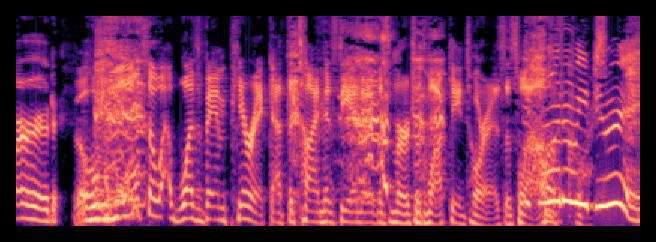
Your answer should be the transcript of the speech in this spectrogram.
bird. Who also was vampiric at the time his DNA was merged with Joaquin Torres as well. what are we doing?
